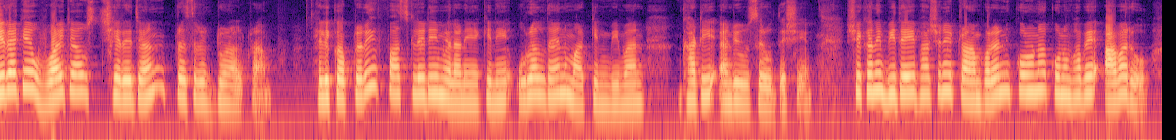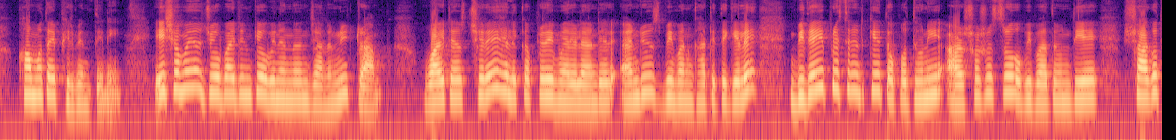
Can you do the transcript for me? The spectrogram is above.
এর আগে হোয়াইট হাউস ছেড়ে যান প্রেসিডেন্ট ডোনাল্ড ট্রাম্প। হেলিকপ্টারে ফার্স্ট লেডি মেলানিয়াকে নিয়ে উড়াল দেন মার্কিন বিমান ঘাঁটি অ্যান্ড্রিউসের উদ্দেশ্যে। সেখানে বিদায়ী ভাষণে ট্রাম্প বলেন, কোনো না কোনোভাবে আবারও ক্ষমতায় ফিরবেন তিনি। এই সময়ও জো বাইডেনকে অভিনন্দন জানাননি ট্রাম্প। হোয়াইট হাউস ছেড়ে হেলিকপ্টারে ম্যারিল্যান্ডের অ্যান্ড্রিউস বিমান ঘাঁটিতে গেলে বিদায়ী প্রেসিডেন্টকে তপধ্বনি আর সশস্ত্র অভিবাদন দিয়ে স্বাগত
